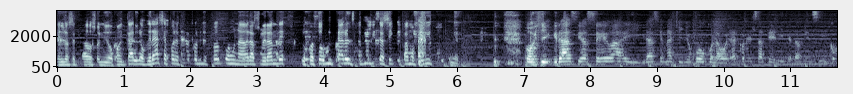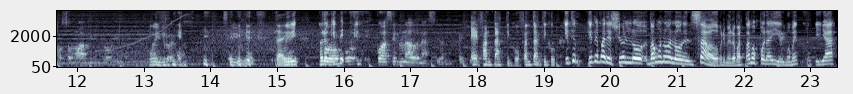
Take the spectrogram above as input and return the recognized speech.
en los Estados Unidos. Juan Carlos, gracias por estar con nosotros, un abrazo grande. Nos costó muy caro el satélite, así que estamos felices de tenerlo. Oye, gracias Seba y gracias Nacho. Yo puedo colaborar con el satélite también, sí, como somos amigos. Muy bien. Está bien. Pero ¿qué te, puedo hacer una donación. Es fantástico, fantástico. ¿Qué te, qué te pareció? Lo, vámonos a lo del sábado primero. Partamos por ahí, el momento en que ya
